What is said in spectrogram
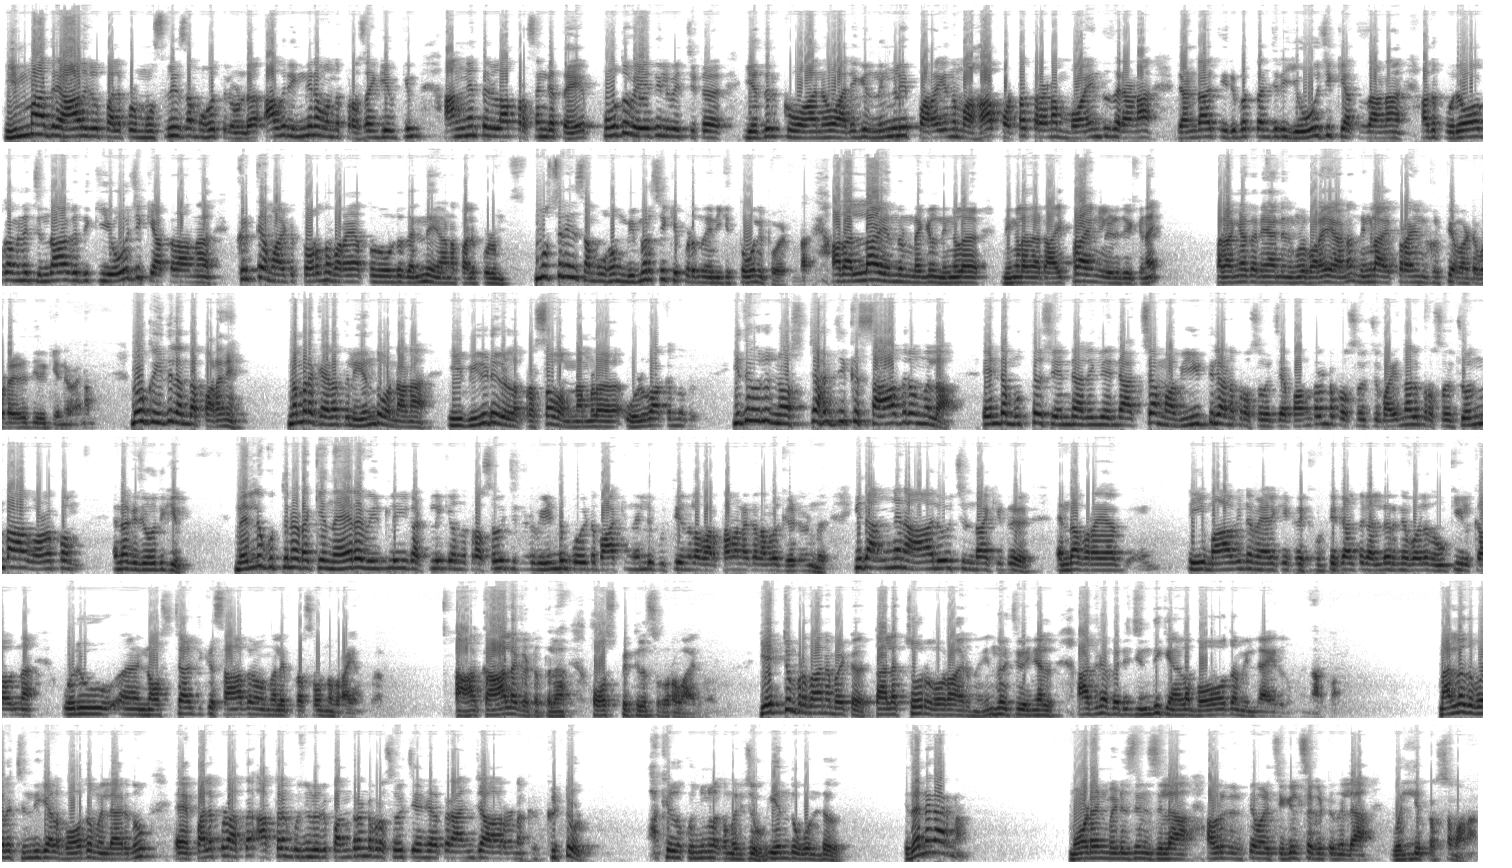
ഇമാതിരി ആളുകൾ പലപ്പോഴും മുസ്ലിം സമൂഹത്തിലുണ്ട്. അവരിങ്ങനെ വന്ന് പ്രസംഗിക്കും. അങ്ങനത്തെയുള്ള പ്രസംഗത്തെ പൊതുവേദിയിൽ വെച്ചിട്ട് എതിർക്കുവാനോ അല്ലെങ്കിൽ നിങ്ങൾ ഈ പറയുന്ന മഹാപൊട്ടത്തരണം മൊയന്ത് തരാണ് രണ്ടായിരത്തി ഇരുപത്തി അഞ്ചിന് യോജിക്കാത്തതാണ് അത് പുരോഗമന ചിന്താഗതിക്ക് യോജിക്കാത്തതാണ് കൃത്യമായിട്ട് തുറന്നു പറയാത്തത് കൊണ്ട് തന്നെയാണ് പലപ്പോഴും മുസ്ലിം സമൂഹം വിമർശിക്കപ്പെടുന്നത് എനിക്ക് തോന്നിപ്പോയിട്ടുണ്ട്. അതല്ല എന്നുണ്ടെങ്കിൽ നിങ്ങൾ നിങ്ങളതായിട്ട് അഭിപ്രായങ്ങൾ എഴുതി വെക്കണേ. അതങ്ങനെ തന്നെ ഞാൻ നിങ്ങൾ പറയുകയാണ്. നിങ്ങളുടെ അഭിപ്രായം കൃത്യമായിട്ട് ഇവിടെ എഴുതി വെക്കുക വേണം. നോക്കൂ ഇതിലെന്താ പറഞ്ഞേ? നമ്മുടെ കേരളത്തിൽ എന്തുകൊണ്ടാണ് ഈ വീടുകളിലെ പ്രസവം നമ്മൾ ഒഴിവാക്കുന്നത്? ഇത് ഒരു നൊസ്റ്റാൾജിക്ക് സാധനമൊന്നുമല്ല. എന്റെ മുത്തശ്ശി എന്റെ അല്ലെങ്കിൽ എന്റെ അച്ഛമ്മ വീട്ടിലാണ് പ്രസവിച്ചത്. പന്ത്രണ്ട് പ്രസവിച്ചു പതിനാല് പ്രസവിച്ചു. എന്താ കുഴപ്പം എന്നൊക്കെ ചോദിക്കും. നെല്ല് കുത്തിനിടയ്ക്ക് നേരെ വീട്ടിലേക്ക് കട്ടിലേക്ക് വന്ന് പ്രസവിച്ചിട്ട് വീണ്ടും പോയിട്ട് ബാക്കി നെല്ല് കുത്തി എന്നുള്ള വർത്തമാനമൊക്കെ നമ്മൾ കേട്ടിട്ടുണ്ട്. ഇത് അങ്ങനെ ആലോചിച്ചുണ്ടാക്കിയിട്ട് എന്താ പറയാ ഈ മാവിന്റെ മേലേക്ക് കുട്ടിക്കാലത്ത് കല്ലെറിഞ്ഞ പോലെ നോക്കി നിൽക്കാവുന്ന ഒരു നോസ്റ്റാൾജിക്ക് സാധനം എന്നല്ല പ്രസവം എന്ന് പറയുന്നത്. ആ കാലഘട്ടത്തിൽ ഹോസ്പിറ്റൽസ് കുറവായിരുന്നു. ഏറ്റവും പ്രധാനമായിട്ട് തലച്ചോറ് കുറവായിരുന്നു. എന്ന് വെച്ച് കഴിഞ്ഞാൽ അതിനെപ്പറ്റി ചിന്തിക്കാനുള്ള ബോധമില്ലായിരുന്നു എന്നർത്ഥം. നല്ലതുപോലെ ചിന്തിക്കാനുള്ള ബോധമില്ലായിരുന്നു. പലപ്പോഴും അത്ര അത്തരം കുഞ്ഞുങ്ങൾ ഒരു പന്ത്രണ്ട് പ്രസവിച്ച് കഴിഞ്ഞാൽ ചിലപ്പോൾ ഒരു അഞ്ച് കിട്ടുള്ളൂ. ബാക്കിയുള്ള കുഞ്ഞുങ്ങളൊക്കെ മരിച്ചു എന്തുകൊണ്ട്? ഇതന്നെ കാരണം. മോഡേൺ മെഡിസിൻസ് ഇല്ല അവർക്ക് കൃത്യമായി ചികിത്സ കിട്ടുന്നില്ല വലിയ പ്രശ്നമാണ്.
